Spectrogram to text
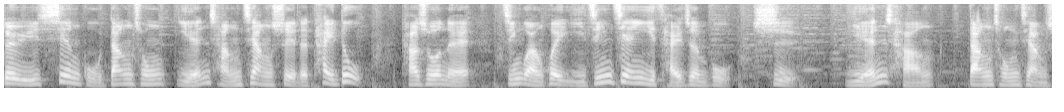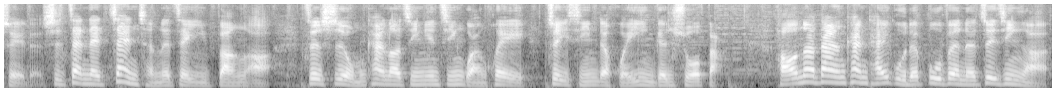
对于现股当中延长降税的态度，他说呢金管会已经建议财政部是延长。当冲降税的是站在赞成的这一方啊，这是我们看到今天金管会最新的回应跟说法。好，那当然看台股的部分呢，最近啊，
